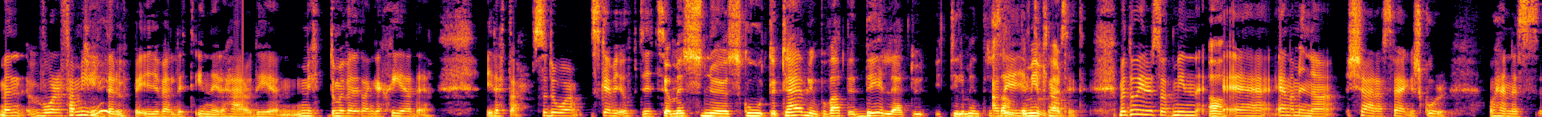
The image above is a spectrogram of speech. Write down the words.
Men vår familj Okej. där uppe är ju väldigt inne i det här och det är mycket, de är väldigt engagerade i detta. Så då ska vi upp dit. Ja, men snöskotertävling på vattnet, det lät ju till och med Ja, intressant det i är min värld. jätteknasigt. Men då är det så att min, Ja. eh, en av mina kära svägerskor och hennes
